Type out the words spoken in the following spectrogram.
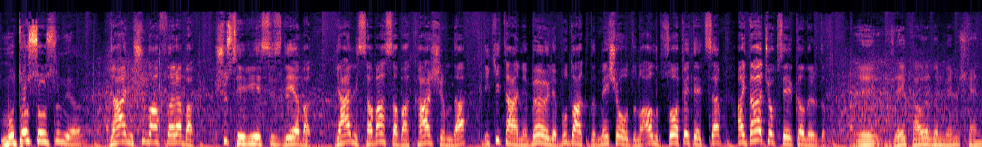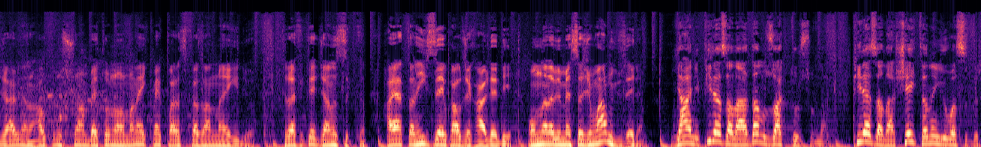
Motor solsun ya. Yani şu laflara bak, şu seviyesizliğe bak. Yani sabah sabah karşımda iki tane böyle budaklı meşe odunu alıp sohbet etsem ay daha çok zevk alırdım. Ee, zevk alırdım demişken Cavidan halkımız şu an beton ormana ekmek parası kazanmaya gidiyor. Trafikte canı sıkkın. Hayattan hiç zevk alacak halde değil. Onlara bir mesajın var mı güzelim? Yani plazalardan uzak dursunlar. Plazalar şeytanın yuvasıdır.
